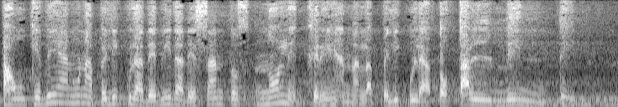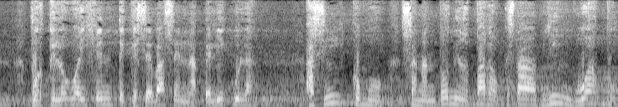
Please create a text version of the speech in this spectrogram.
aunque vean una película de vida de santos, no le crean a la película totalmente, porque luego hay gente que se basa en la película, así como San Antonio de Padua, que estaba bien guapo.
